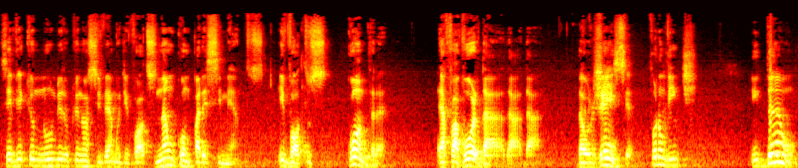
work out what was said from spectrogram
Você vê que o número que nós tivemos de votos não comparecimentos e votos contra, é a favor da, da, da, da urgência, foram 20. Então,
